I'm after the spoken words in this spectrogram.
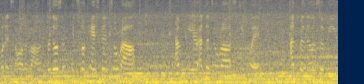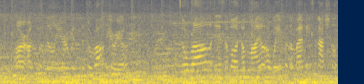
what it's all about. For those of it's located in Doral. I'm here at the Doral City Place and for those of you who are unfamiliar with the Doral area, Doral is about a mile away from the Miami International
